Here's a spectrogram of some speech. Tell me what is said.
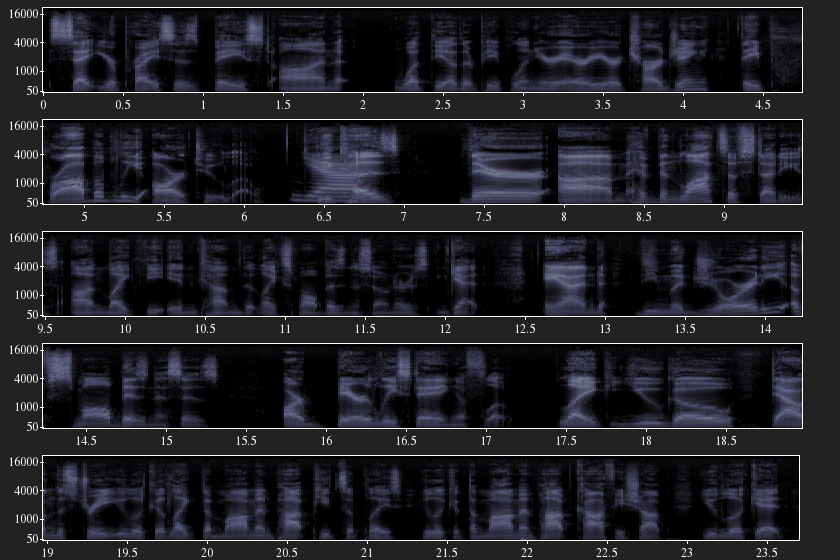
set your prices based on what the other people in your area are charging, they probably are too low. yeah. because there um, have been lots of studies on like the income that like small business owners get and the majority of small businesses are barely staying afloat. Like you go down the street you look at like the mom and pop pizza place you look at the mom and pop coffee shop you look at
